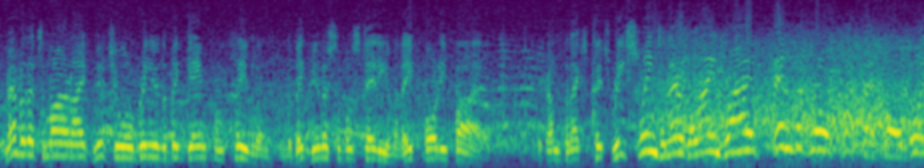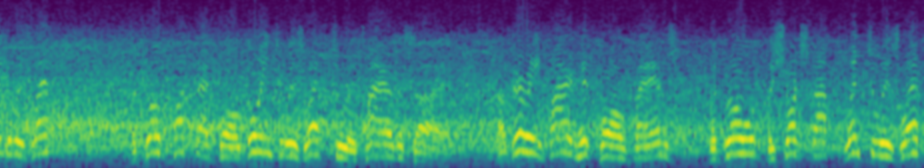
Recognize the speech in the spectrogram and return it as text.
Remember that tomorrow night Mutual will bring you the big game from Cleveland from the big municipal stadium at 8:45. Here comes the next pitch. Reese swings, and there's a line drive, and Boudreau caught that ball going to his left. Boudreau caught that ball going to his left to retire the side. A very hard hit ball, fans. Boudreau, the shortstop, went to his left,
